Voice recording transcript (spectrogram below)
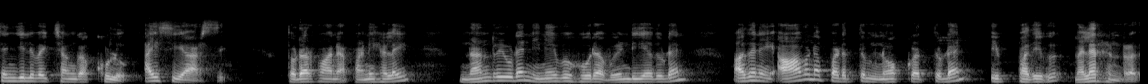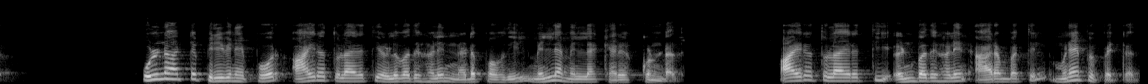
செஞ்சிலுவை சங்க குழு ஐசிஆர்சி தொடர்பான பணிகளை நன்றியுடன் நினைவு கூற வேண்டியதுடன் அதனை ஆவணப்படுத்தும் நோக்கத்துடன் இப்பதிவு மலர்கின்றது. உள்நாட்டு பிரிவினை போர் ஆயிரத்தி தொள்ளாயிரத்தி எழுபதுகளின் நடுப்பகுதியில் மெல்ல மெல்ல கரு கொண்டது ஆயிரத்தி தொள்ளாயிரத்தி எண்பதுகளின் ஆரம்பத்தில் முனைப்பு பெற்றது.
